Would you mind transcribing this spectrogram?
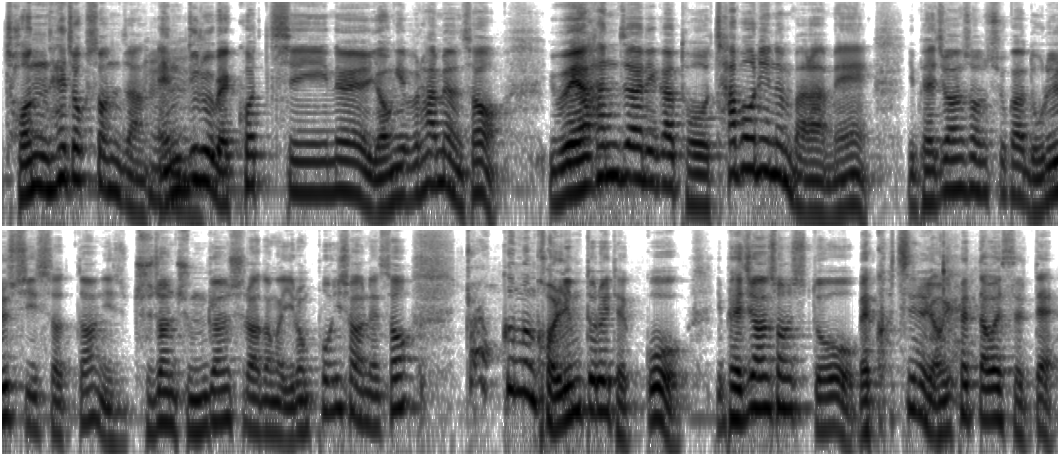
전 해적 선장 음. 앤드류 맥커친을 영입을 하면서 외한 자리가 더 차버리는 바람에 이 배주환 선수가 노릴 수 있었던 이 주전 중견수라던가 이런 포지션에서 조금은 걸림돌이 됐고 이 배주환 선수도 맥커친을 영입했다고 했을 때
